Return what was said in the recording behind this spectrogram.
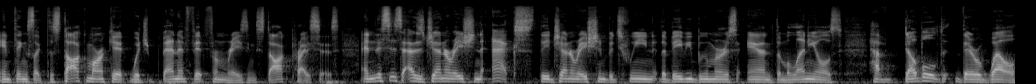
in things like the stock market, which benefit from raising stock prices. And this is as Generation X, the generation between the baby boomers and the millennials, have doubled their wealth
